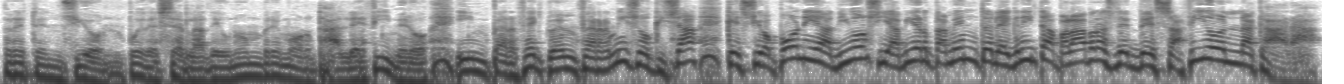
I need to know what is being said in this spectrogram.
pretensión puede ser la de un hombre mortal, efímero, imperfecto, enfermizo quizá, que se opone a Dios y abiertamente le grita palabras de desafío en la cara?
